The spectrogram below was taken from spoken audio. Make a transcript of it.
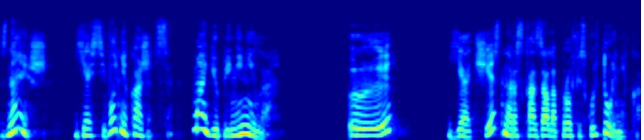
Знаешь, я сегодня, кажется, магию применила. Э Я честно рассказала про физкультурника.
